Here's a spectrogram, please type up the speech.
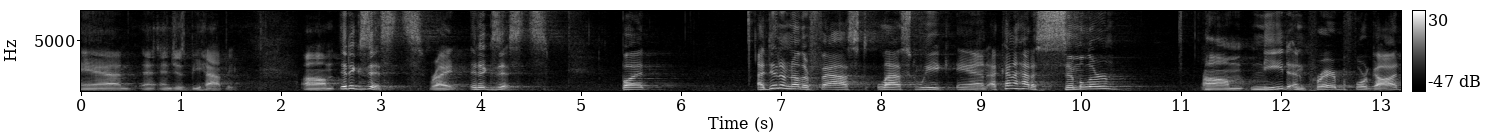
and, and just be happy. Um, it exists, right? It exists. But I did another fast last week, and I kind of had a similar um, need and prayer before God,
